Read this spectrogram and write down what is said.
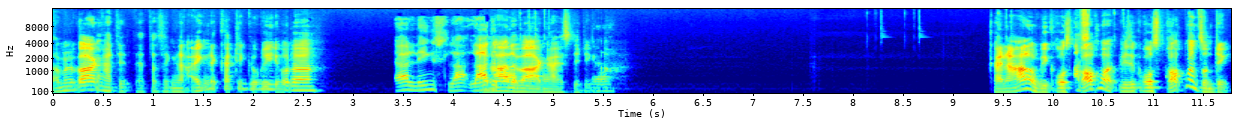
Sammelwagen, hat, hat das irgendeine eigene Kategorie oder? Ja links, La Ladewagen. Ladewagen heißt die Dinger. Ja. Keine Ahnung, wie groß Ach braucht man, wie groß braucht man so ein Ding?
